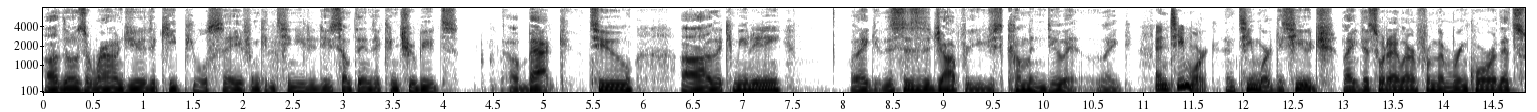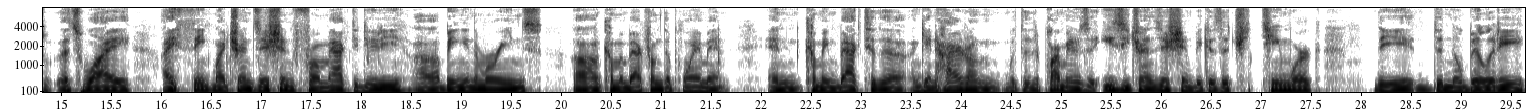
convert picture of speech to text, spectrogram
uh, those around you to keep people safe and continue to do something that contributes uh, back to uh, the community, Like this is the job for you. Just come and do it. Like and teamwork. And teamwork is huge. Like that's what I learned from the Marine Corps. That's that's why I think my transition from active duty, uh, being in the Marines, uh, coming back from deployment, and coming back to the and getting hired on with the department was an easy transition because the tr- teamwork, the the nobility,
